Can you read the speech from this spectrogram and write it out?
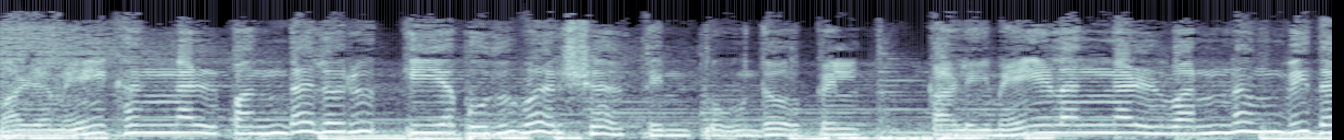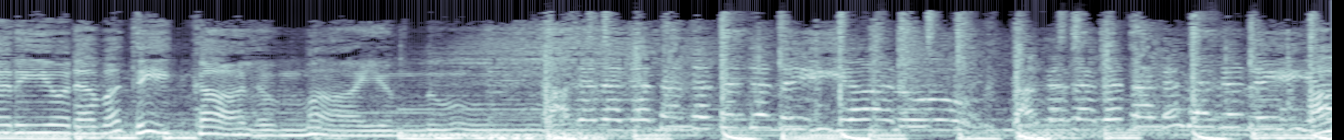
മഴമേഘങ്ങൾ പന്തലൊരുക്കിയ പുതുവർഷത്തിൻ പൂന്തോപ്പിൽ കളിമേളങ്ങൾ വർണം വിതറിയൊരവധിക്കാലം മായുന്നു. ആ,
